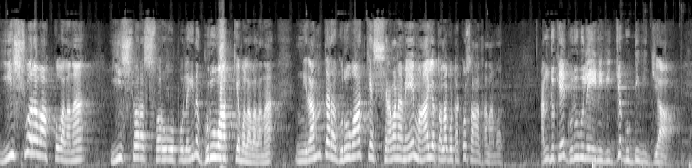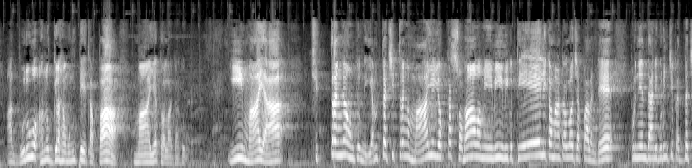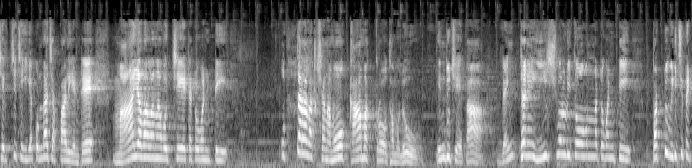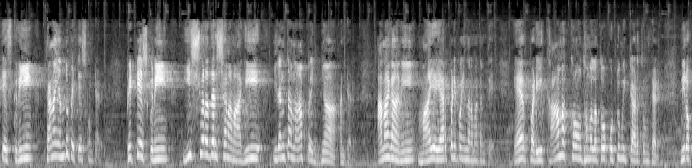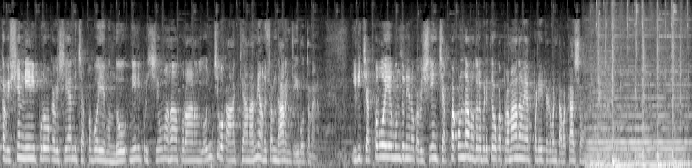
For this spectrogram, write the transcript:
ఈశ్వర వాక్కు వలన ఈశ్వర స్వరూపులైన గురువాక్యముల వలన నిరంతర గురువాక్య శ్రవణమే మాయ తొలగుటకు సాధనము. అందుకే గురువు లేని విద్య గుడ్డి విద్య. ఆ గురువు అనుగ్రహం ఉంటే తప్ప మాయ తొలగదు. ఈ మాయ చిత్రంగా ఉంటుంది. ఎంత చిత్రంగా? మాయ యొక్క స్వభావం ఏమి మీకు తేలిక మాటల్లో చెప్పాలంటే ఇప్పుడు నేను దాని గురించి పెద్ద చర్చ చెయ్యకుండా చెప్పాలి అంటే మాయ వలన వచ్చేటటువంటి ఉత్తర లక్షణము కామక్రోధములు. ఎందుచేత వెంటనే ఈశ్వరుడితో ఉన్నటువంటి పట్టు విడిచిపెట్టేసుకుని తన ఎందు పెట్టేసుకుంటాడు. పెట్టేసుకుని ఈశ్వర దర్శనమాగి ఇదంతా నా ప్రజ్ఞ అంటాడు. అనగానే మాయ ఏర్పడిపోయిందనమాట అంతే. ఏర్పడి కామక్రోధములతో కొట్టుమిట్టాడుతుంటాడు. మీరు ఒక్క విషయం నేను ఇప్పుడు ఒక విషయాన్ని చెప్పబోయే ముందు నేను ఇప్పుడు శివమహాపురాణంలోంచి ఒక ఆఖ్యానాన్ని అనుసంధానం చేయబోతున్నాను. ఇది చెప్పబోయే ముందు నేను ఒక విషయం చెప్పకుండా మొదలు పెడితే ఒక ప్రమాదం ఏర్పడేటటువంటి అవకాశం ఉంది.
